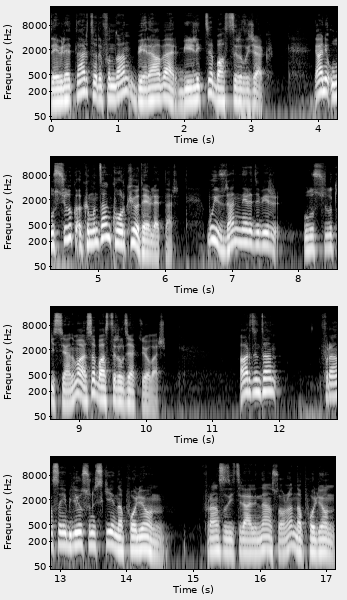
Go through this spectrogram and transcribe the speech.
devletler tarafından beraber birlikte bastırılacak. Yani ulusçuluk akımından korkuyor devletler. Bu yüzden nerede bir ulusçuluk isyanı varsa bastırılacak diyorlar. Ardından Fransa'yı biliyorsunuz ki Napolyon Fransız ihtilalinden sonra Napolyon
